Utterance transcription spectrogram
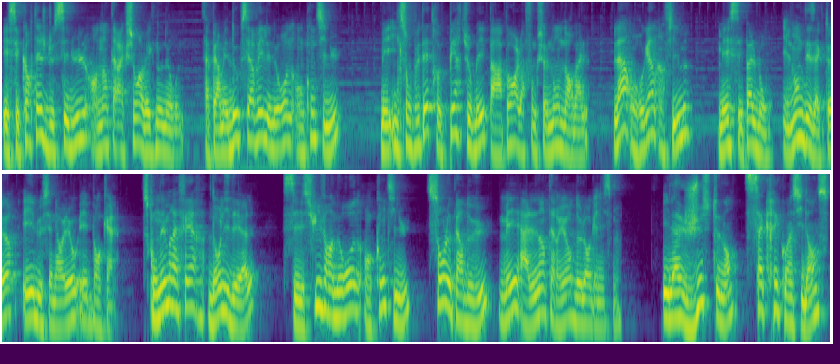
et ses cortèges de cellules en interaction avec nos neurones. Ça permet d'observer les neurones en continu, mais ils sont peut-être perturbés par rapport à leur fonctionnement normal. Là, on regarde un film, mais c'est pas le bon. Il manque des acteurs et le scénario est bancal. Ce qu'on aimerait faire dans l'idéal, c'est suivre un neurone en continu, sans le perdre de vue, mais à l'intérieur de l'organisme. Il a justement, sacrée coïncidence,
